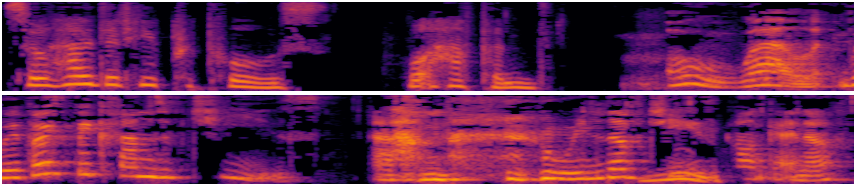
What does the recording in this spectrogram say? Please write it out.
So, how did he propose? What happened? Oh, well, we're both big fans of cheese. Um, we love cheese, can't get enough.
